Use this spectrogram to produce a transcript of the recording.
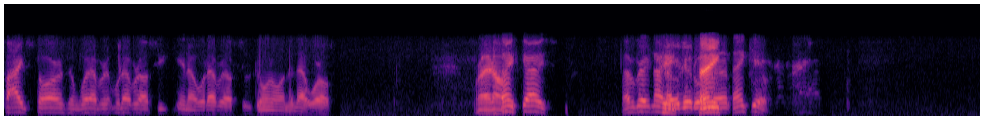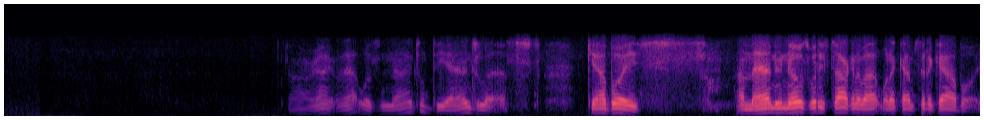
five stars and whatever whatever else you you know whatever else is going on in that world. Right on. Thanks, guys. Have a great night. Have a good one, Thank, thank you. All right, well, that was Nigel DeAngelis. Cowboys. A man who knows what he's talking about when it comes to the Cowboys.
